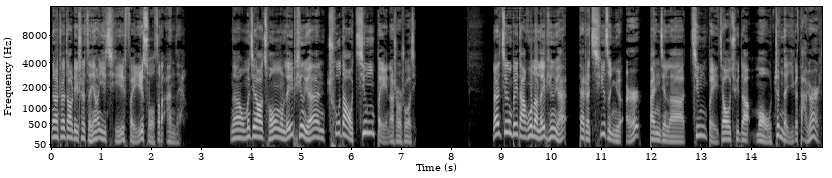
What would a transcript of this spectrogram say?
那这到底是怎样一起匪夷所思的案子呀？那我们就要从雷平原初到京北那时候说起。来京北打工的雷平原带着妻子女儿搬进了京北郊区的某镇的一个大院里。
